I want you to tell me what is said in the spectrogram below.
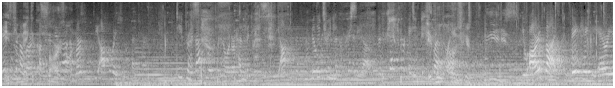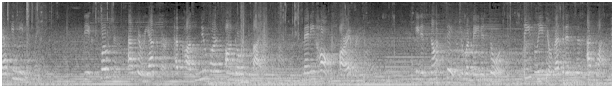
If you make it that far. Shinra Emergency Operations Center. Deep breaths now. Evacuation order has been Deep breaths. issued to the of Remember the training in the course. vicinity of the Sector 8 Get me here, please. You are advised to vacate the area immediately. The explosions at the reactor have caused numerous ongoing fires. Many homes are at risk. It is not safe to remain indoors. Please leave your residences at once.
